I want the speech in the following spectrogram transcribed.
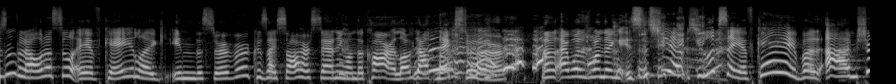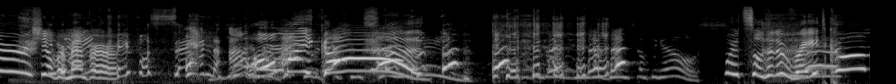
Isn't Raora still AFK like in the server? Because I saw her standing on the car. I logged out next to her. And I was wondering, is she? She looks AFK, but I'm sure she'll remember. Okay, for seven hours. Oh my god! You're doing something else. Wait, so did a raid come?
